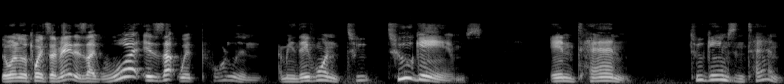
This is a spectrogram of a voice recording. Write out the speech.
the one of the points I made is like, what is up with Portland? I mean, they've won two two games in 10. Two games in 10.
